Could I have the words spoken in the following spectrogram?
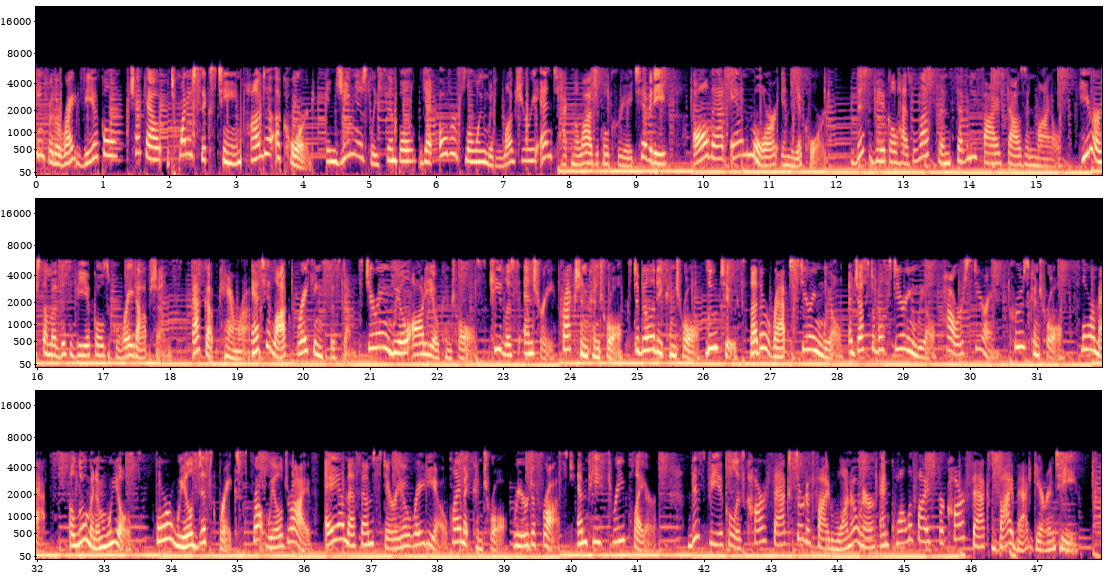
Looking for the right vehicle? Check out 2016 Honda Accord. Ingeniously simple, yet overflowing with luxury and technological creativity, all that and more in the Accord. This vehicle has less than 75,000 miles. Here are some of this vehicle's great options. Backup camera, anti-lock braking system, steering wheel audio controls, keyless entry, traction control, stability control, Bluetooth, leather wrapped steering wheel, adjustable steering wheel, power steering, cruise control, floor mats, aluminum wheels, four-wheel disc brakes, front-wheel drive, AM-FM stereo radio, climate control, rear defrost, MP3 player. This vehicle is Carfax certified one owner and qualifies for Carfax buyback guarantee.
